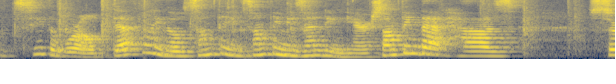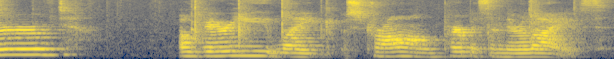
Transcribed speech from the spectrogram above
Let's see the world. Definitely though, something, something is ending here. Something that has served a very like strong purpose in their lives.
